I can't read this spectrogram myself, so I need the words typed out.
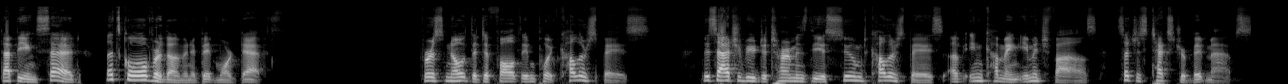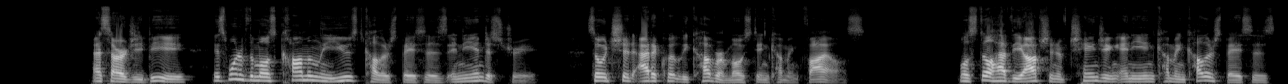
That being said, let's go over them in a bit more depth. First note the default input color space. This attribute determines the assumed color space of incoming image files, such as texture bitmaps. sRGB is one of the most commonly used color spaces in the industry, so it should adequately cover most incoming files. We'll still have the option of changing any incoming color spaces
